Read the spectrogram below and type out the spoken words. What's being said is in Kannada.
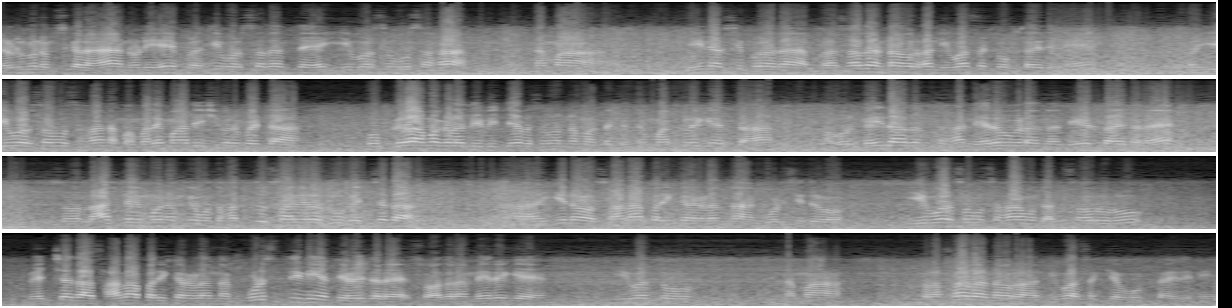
ಎಲ್ರಿಗೂ ನಮಸ್ಕಾರ. ನೋಡಿ, ಪ್ರತಿ ವರ್ಷದಂತೆ ಈ ವರ್ಷವೂ ಸಹ ನಮ್ಮ ಶ್ರೀ ನರಸೀಪುರದ ಪ್ರಸಾದ್ ಅಣ್ಣ ಅವರ ನಿವಾಸಕ್ಕೆ ಹೋಗ್ತಾ ಇದ್ದೀನಿ. ಸೊ ಈ ವರ್ಷವೂ ಸಹ ನಮ್ಮ ಮಲೆ ಮಹದೇಶ್ವರ ಬೆಟ್ಟ ಕುಗ್ರಾಮಗಳಲ್ಲಿ ವಿದ್ಯಾಭ್ಯಾಸವನ್ನು ಮಾಡ್ತಕ್ಕಂಥ ಮಕ್ಕಳಿಗೆ ಅಂತ ಅವ್ರ ಕೈಲಾದಂತಹ ನೆರವುಗಳನ್ನು ನೀಡ್ತಾ ಇದ್ದಾರೆ. ಸೊ ಲಾಸ್ಟ್ ಟೈಮು ನಮಗೆ ಒಂದು ಹತ್ತು ಸಾವಿರ ರೂ ವೆಚ್ಚದ ಏನೋ ಶಾಲಾ ಪರಿಕರಗಳನ್ನು ಕೊಡಿಸಿದ್ರು. ಈ ವರ್ಷವೂ ಸಹ ಒಂದು ಹತ್ತು ಸಾವಿರ ರು ವೆಚ್ಚದ ಸಾಲ ಪರಿಕರಗಳನ್ನು ಕೊಡಿಸ್ತೀನಿ ಅಂತ ಹೇಳಿದ್ದಾರೆ. ಸೊ ಅದರ ಮೇರೆಗೆ ಇವತ್ತು ನಮ್ಮ ಪ್ರಸಾದಣ್ಣವರ ನಿವಾಸಕ್ಕೆ ಹೋಗ್ತಾ ಇದ್ದೀನಿ.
